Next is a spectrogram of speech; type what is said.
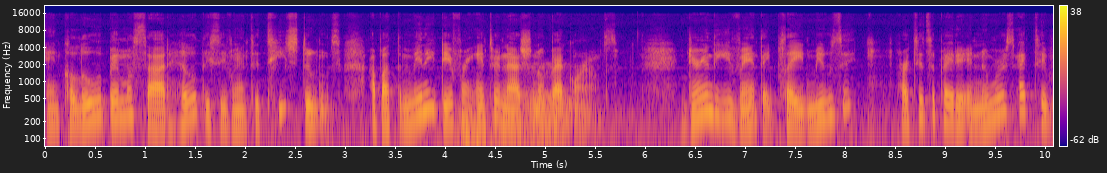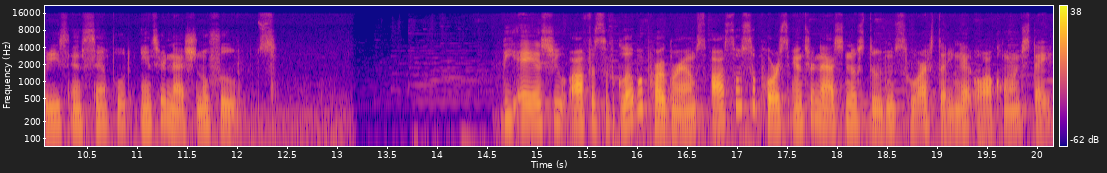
and Khalud Ben Masad held this event to teach students about the many different international backgrounds. During the event, they played music, participated in numerous activities, and sampled international foods. The ASU Office of Global Programs also supports international students who are studying at Alcorn State.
